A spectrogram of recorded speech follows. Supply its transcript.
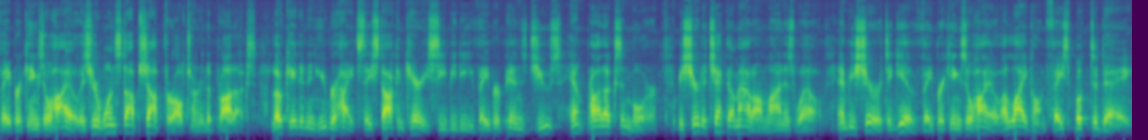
Vapor Kings Ohio is your one stop shop for alternative products. Located in Huber Heights, they stock and carry CBD, vapor pens, juice, hemp products, and more. Be sure to check them out online as well. And be sure to give Vapor Kings Ohio a like on Facebook today.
